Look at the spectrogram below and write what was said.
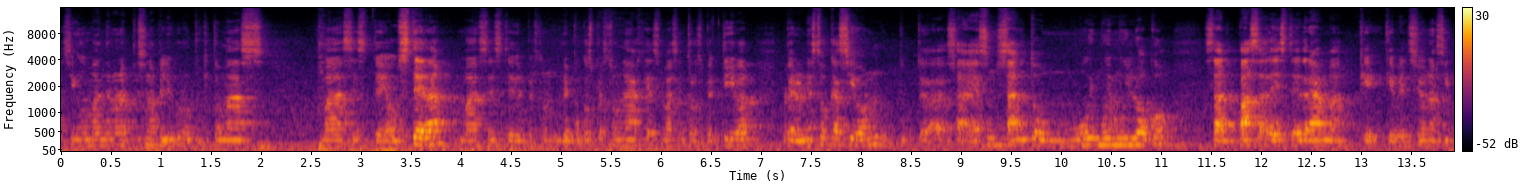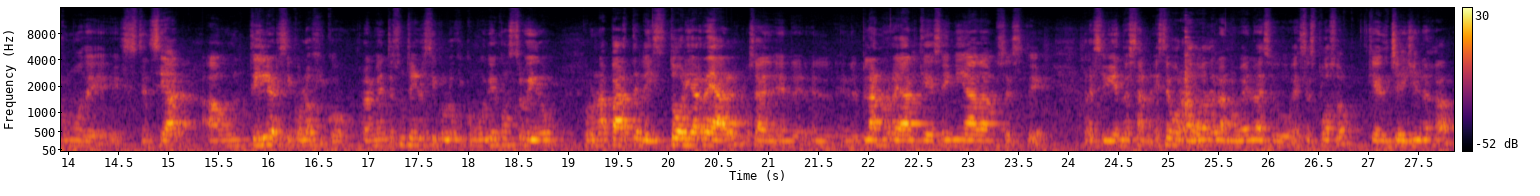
A Single Man era una, es una película un poquito más, más este, austera, más este, de, de pocos personajes, más introspectiva. Pero en esta ocasión, puta, o sea, es un salto muy, muy, muy loco. Sal, pasa de este drama que, que menciona así como de existencial a un thriller psicológico. Realmente es un thriller psicológico muy bien construido. Por una parte, la historia real, o sea, en- en- en el plano real que es Amy Adams, este, recibiendo esa, ese borrador de la novela de su ex esposo, que es Jake Gyllenhaal,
